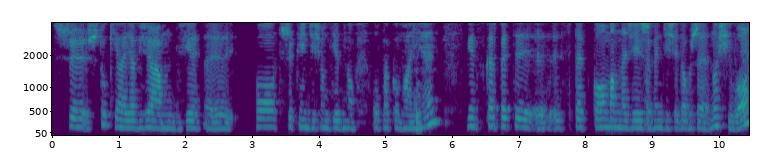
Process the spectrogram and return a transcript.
trzy sztuki, a ja wzięłam dwie y, po 3,51 opakowanie. Więc skarpety y, z Pepko mam nadzieję, że będzie się dobrze nosiło.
